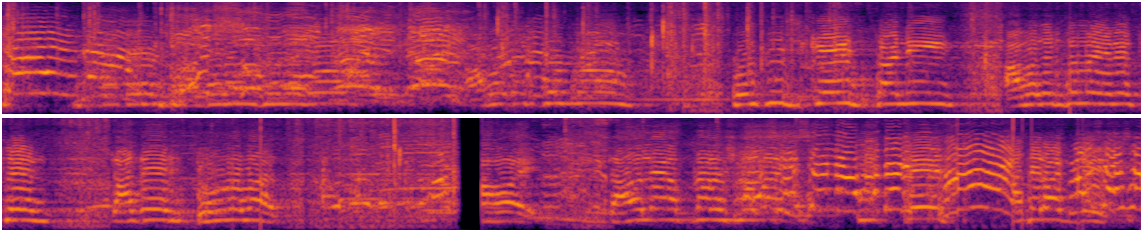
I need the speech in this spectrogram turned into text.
ঠাই নাই আমাদের জন্য পঁচিশ কেজ পানি আমাদের জন্য এনেছেন তাদের ধন্যবাদ। হয়। তাহলে আপনারা সবাই রাখবেন।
